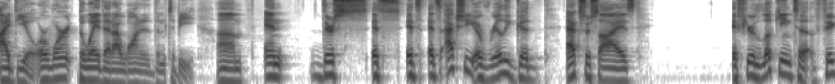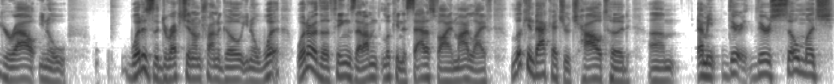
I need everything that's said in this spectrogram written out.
ideal or weren't the way that I wanted them to be. Um, and there's it's it's it's actually a really good exercise if you're looking to figure out, you know, what is the direction I'm trying to go? You know, what what are the things that I'm looking to satisfy in my life? Looking back at your childhood, um, I mean, there there's so much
